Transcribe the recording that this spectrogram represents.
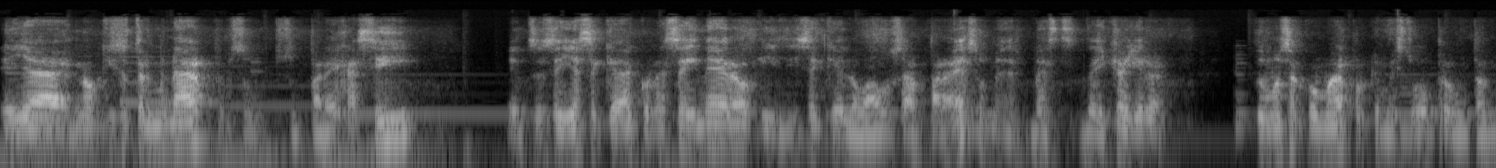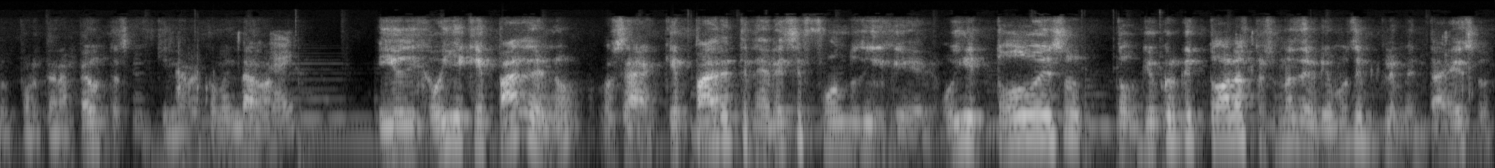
Ella no quiso terminar, pero su, su, pareja sí. Entonces ella se queda con ese dinero y dice que lo va a usar para eso. de hecho, ayer fuimos a comer porque me estuvo preguntando por terapeutas, quién le recomendaba. Y yo dije, oye, qué padre, ¿no? O sea, qué padre tener ese fondo. Dije, oye, todo eso, yo creo que todas las personas deberíamos implementar eso.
